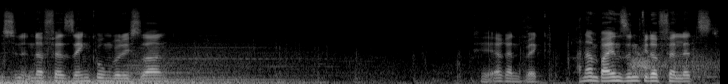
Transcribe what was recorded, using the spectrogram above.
Bisschen in der Versenkung, würde ich sagen. Okay, er rennt weg. Anderen beiden sind wieder verletzt.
